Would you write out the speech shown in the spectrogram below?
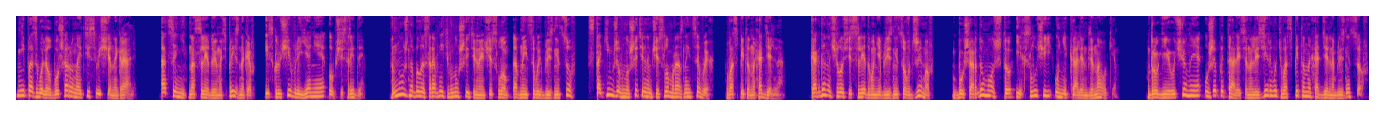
не позволил Бушару найти священный Грааль, оценить наследуемость признаков, исключив влияние общей среды. Нужно было сравнить внушительное число однояйцевых близнецов с таким же внушительным числом разнояйцевых, воспитанных отдельно. Когда началось исследование близнецов Джимов, Бушар думал, что их случай уникален для науки. Другие ученые уже пытались анализировать воспитанных отдельно близнецов,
